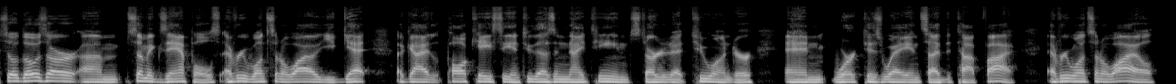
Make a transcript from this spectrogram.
So those are um, some examples. Every once in a while, you get a guy, Paul Casey, in 2019 started at two under and worked his way inside the top five. Every once in a while,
